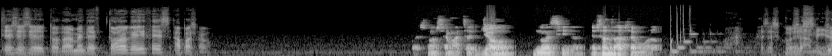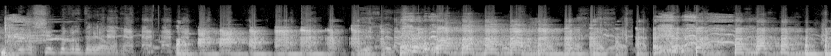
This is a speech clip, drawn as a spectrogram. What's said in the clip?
Sí, sí, sí, totalmente. Todo lo que dices ha pasado. Pues no sé, macho, yo no he sido, eso te lo aseguro. Es excusa mía. Yo lo siento, pero te voy a votar.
